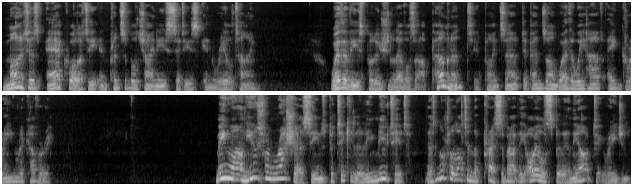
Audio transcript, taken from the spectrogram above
monitors air quality in principal Chinese cities in real time. Whether these pollution levels are permanent, it points out, depends on whether we have a green recovery. Meanwhile, news from Russia seems particularly muted. There's not a lot in the press about the oil spill in the Arctic region,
